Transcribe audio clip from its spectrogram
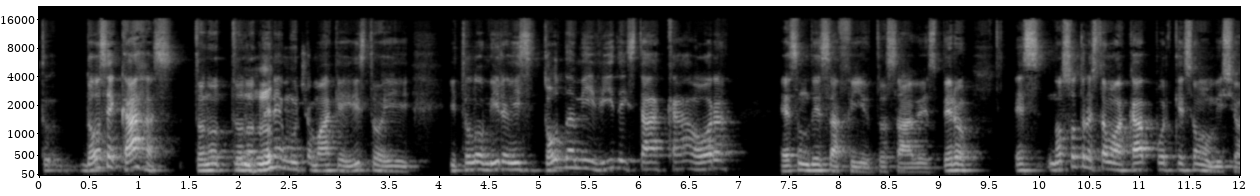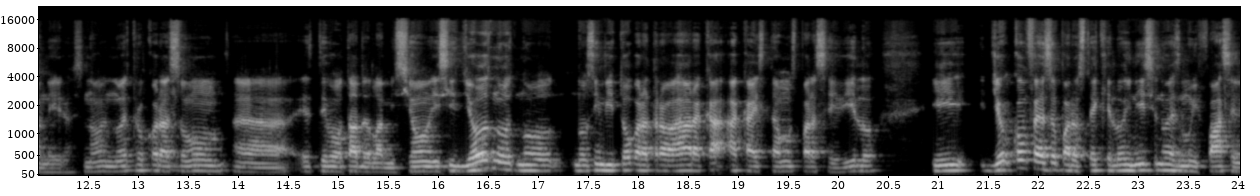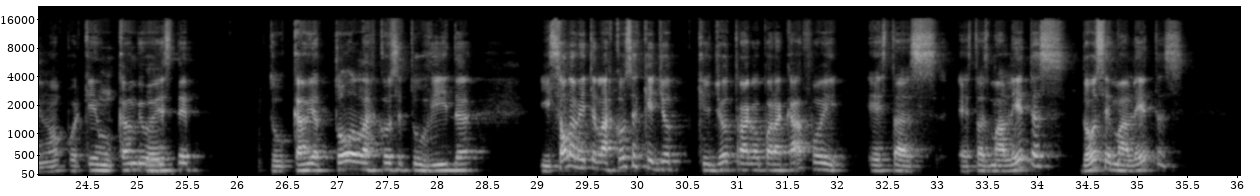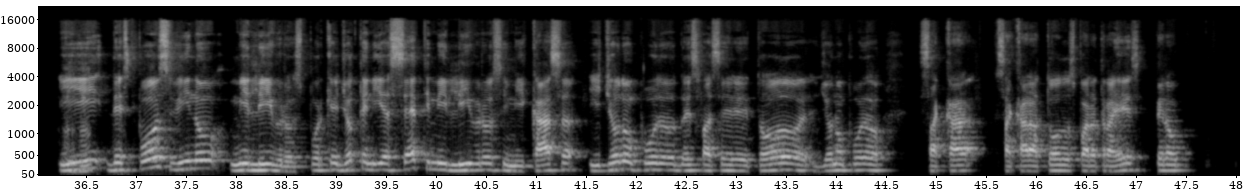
12 cajas, tú no, tú no tienes mucho más que esto y, y tú lo miras y dices, toda mi vida está acá ahora, es un desafío, tú sabes, pero es, nosotros estamos acá porque somos misioneros, ¿no? Nuestro corazón uh, es devotado a la misión y si Dios no, no, nos invitó para trabajar acá, acá estamos para servirlo. Y yo confieso para usted que lo inicio no es muy fácil, ¿no? Porque un cambio este, tú cambias todas las cosas de tu vida, y solamente las cosas que yo, que yo trago para acá fue estas, estas maletas, 12 maletas, e después vino meus livros, porque yo tenía 7 mil livros em minha casa y yo no pude desfazer todo, yo no pude sacar sacar a todos para trazer, pero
